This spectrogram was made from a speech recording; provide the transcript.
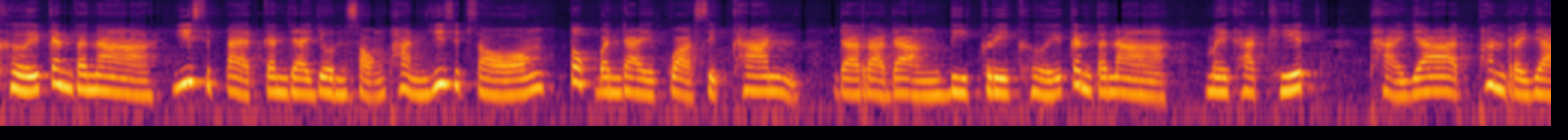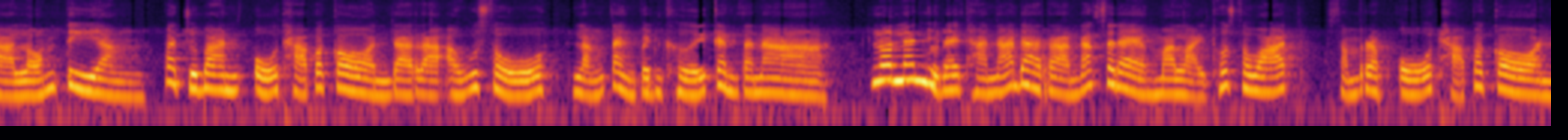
เขยกันตนา 28 กันยายน 2022 ตกบันไดกว่า 10 ขั้น ดาราดังดีกรีเขยกันตนา ไม่คาดคิดทายาทภรรยาล้อมเตียง ปัจจุบันโอถาปกรณ์ดาราอาวุโส หลังแต่งเป็นเขยกันตนาลดแล่นอยู่ในฐานะดารานักแสดงมาหลายทศวรรษสำหรับโอถาปกรณ์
